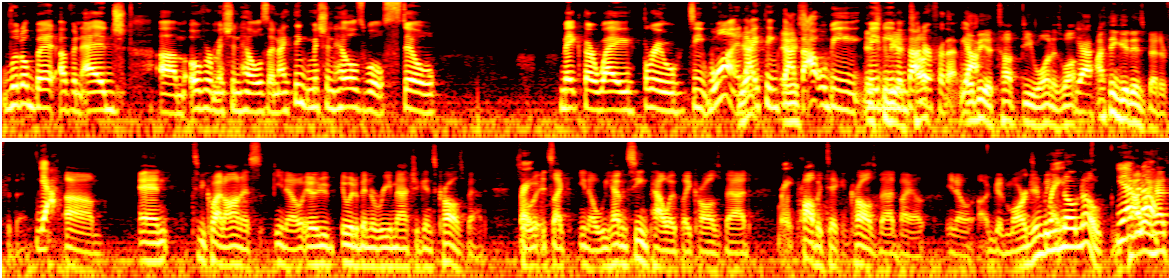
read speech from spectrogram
little bit of an edge um, over Mission Hills, and I think Mission Hills will still make their way through D1. Yeah, I think that that will be maybe gonna be even better tough- for them. Yeah. It'll be a tough D1 as well. Yeah. I think it is better for them. Yeah. Um, and to be quite honest, you know, it would, it would have been a rematch against Carlsbad. So Right. it's like, you know, we haven't seen Poway play Carlsbad. Right. Probably taking Carlsbad by a, you know, a good margin, but Right. you know. You never Poway has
